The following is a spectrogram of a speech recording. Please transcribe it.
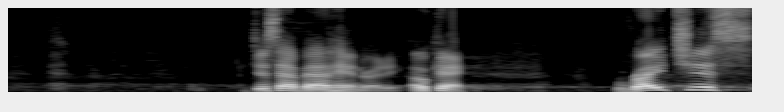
just have bad handwriting. Okay righteous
